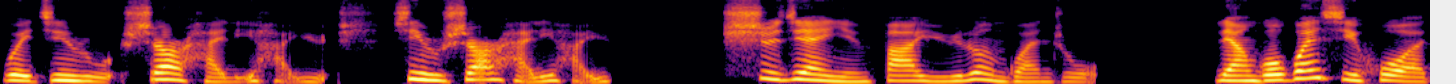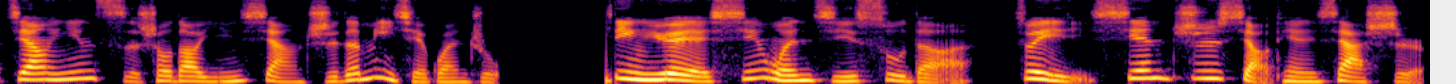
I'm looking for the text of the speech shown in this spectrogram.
未进入十二海里海域。进入十二海里海域事件引发舆论关注，两国关系或将因此受到影响，值得密切关注。订阅新闻极速的最先知晓天下事。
